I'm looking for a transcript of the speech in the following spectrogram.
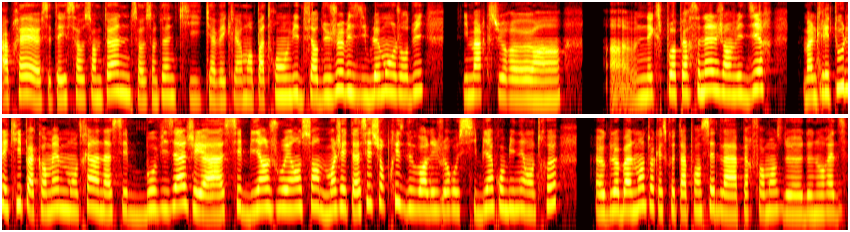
Après, c'était Southampton, Southampton qui, qui avait clairement pas trop envie de faire du jeu visiblement aujourd'hui. Il marque sur euh, un, exploit personnel, j'ai envie de dire. Malgré tout, l'équipe a quand même montré un assez beau visage et a assez bien joué ensemble. Moi, j'ai été assez surprise de voir les joueurs aussi bien combinés entre eux. Euh, globalement, toi, qu'est-ce que tu as pensé de la performance de, de nos Reds?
